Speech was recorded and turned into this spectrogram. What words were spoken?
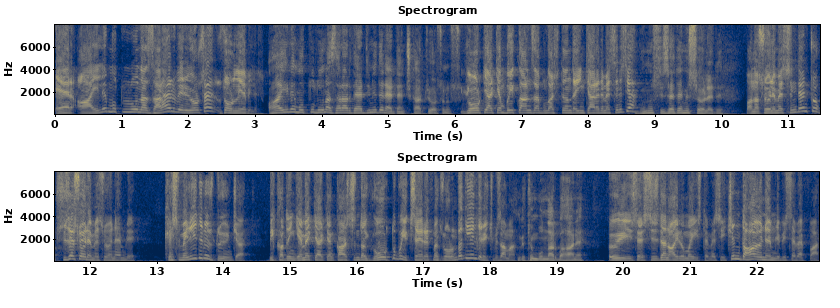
Eğer aile mutluluğuna zarar veriyorsa zorlayabilir. Aile mutluluğuna zarar verdiğini de nereden çıkartıyorsunuz? Yoğurt yerken bıyıklarınıza bulaştığında inkar edemezsiniz ya. Bunu size de mi söyledi? Bana söylemesinden çok size söylemesi önemli. Kesmeliydiniz duyunca. Bir kadın yemek yerken karşısında yoğurtlu bıyık seyretmek zorunda değildir hiçbir zaman. Bütün bunlar bahane. Öyleyse sizden ayrılmayı istemesi için daha önemli bir sebep var.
